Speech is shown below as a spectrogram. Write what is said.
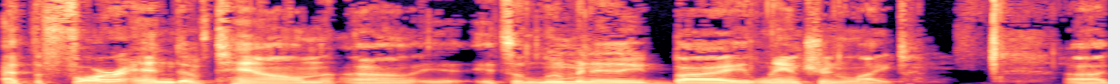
At the far end of town, uh, it's illuminated by lantern light. Uh,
